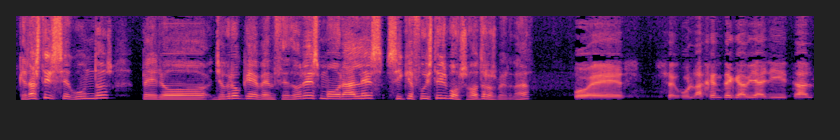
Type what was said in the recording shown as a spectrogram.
Quedasteis segundos, pero yo creo que vencedores morales sí que fuisteis vosotros, ¿verdad? Pues según la gente que había allí y tal,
